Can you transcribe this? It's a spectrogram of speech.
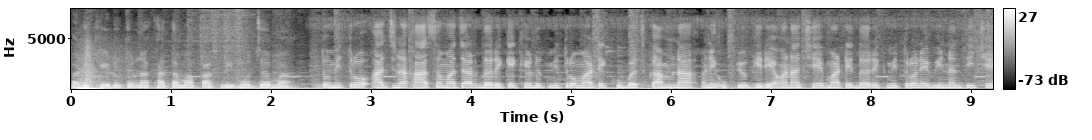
અને ખેડૂતોના ખાતામાં પાક વીમો જમા તો મિત્રો, આજના આ સમાચાર દરેકે ખેડૂત મિત્રો માટે ખૂબ જ કામના અને ઉપયોગી રહેવાના છે. માટે દરેક મિત્રોને વિનંતી છે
